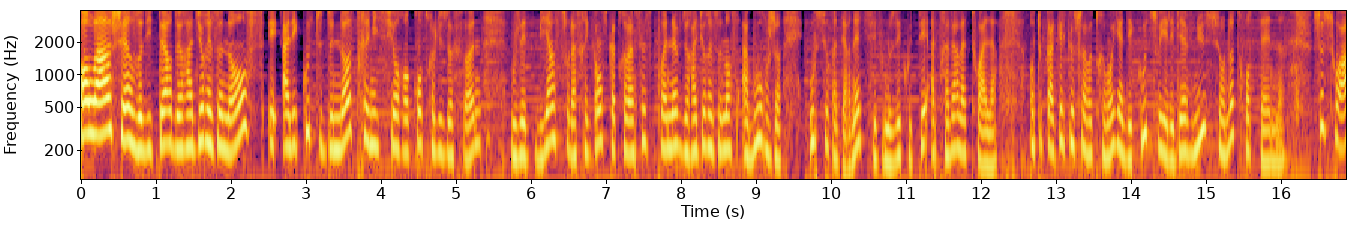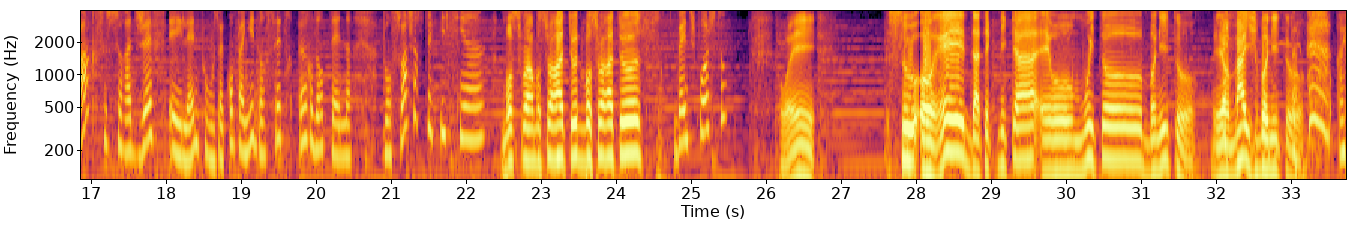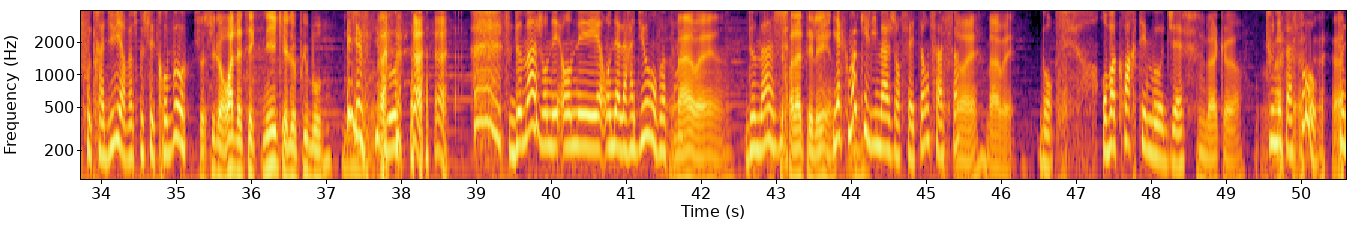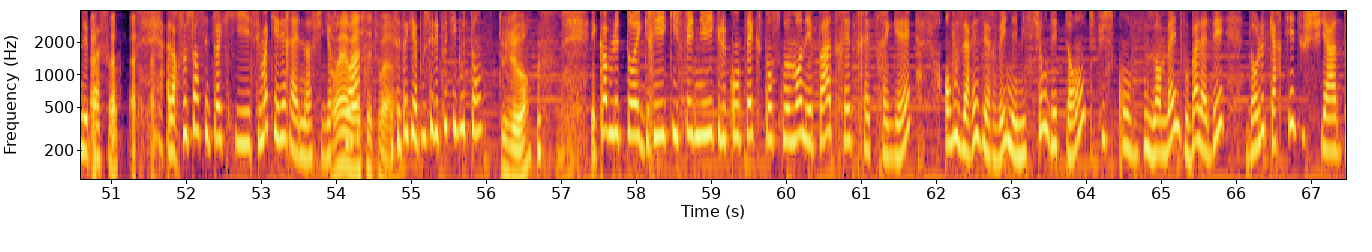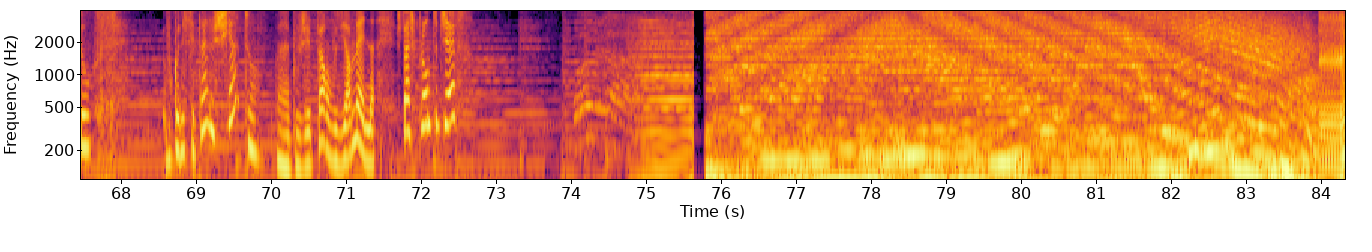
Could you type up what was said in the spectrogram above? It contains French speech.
Hola, chers auditeurs de Radio Résonance et à l'écoute de notre émission Rencontre lusophone. Vous êtes bien sur la fréquence 96.9 de Radio Résonance à Bourges ou sur Internet si vous nous écoutez à travers la toile. En tout cas, quel que soit votre moyen d'écoute, soyez les bienvenus sur notre antenne. Ce soir, ce sera Jeff et Hélène pour vous accompagner dans cette heure d'antenne. Bonsoir, chers techniciens. Bonsoir, bonsoir à toutes, bonsoir à tous. Bench posto? Oui. Su da Technica et au muito bonito et au mais bonito. Ah, il faut traduire parce que c'est trop beau. Je suis le roi de la technique et le plus beau. Et le plus beau. c'est dommage, on est, on, est, on est à la radio, on voit pas. Bah ouais. Dommage. C'est pas la télé. Il n'y a que moi qui ai l'image en fait, hein, en face. Hein. Ouais, bah ouais. Bon, on va croire tes mots, Jeff. D'accord. Tout n'est pas faux. Tout n'est pas faux. Alors ce soir, c'est toi qui, c'est moi qui ai les rênes, hein, figure-toi. Ouais, ouais, c'est toi. Et c'est toi qui as poussé les petits boutons. Toujours. Et comme le temps est gris, qu'il fait nuit, que le contexte en ce moment n'est pas très très très gai, on vous a réservé une émission détente puisqu'on vous emmène vous balader dans le quartier du Chiado. Vous connaissez pas le Chiado? Ben, Bougez pas, on vous y emmène. Je tâche plante, Jeff?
